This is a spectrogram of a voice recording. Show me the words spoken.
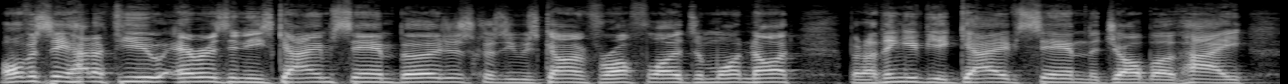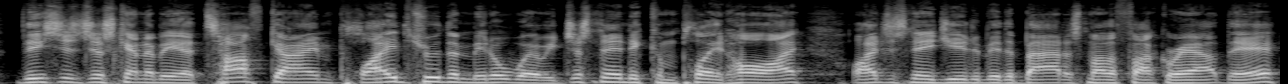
Obviously had a few errors in his game, Sam Burgess, because he was going for offloads and whatnot. But I think if you gave Sam the job of, hey, this is just going to be a tough game played through the middle where we just need to complete high. I just need you to be the baddest motherfucker out there.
